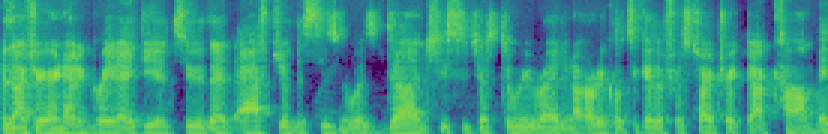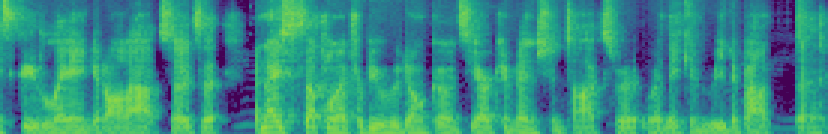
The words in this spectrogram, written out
But Dr. Erin had a great idea too that after the season was done, she suggested we write an article together for StarTrek.com, basically laying it all out. So it's a, a nice supplement for people who don't go and see our convention talks where, where they can read about the,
